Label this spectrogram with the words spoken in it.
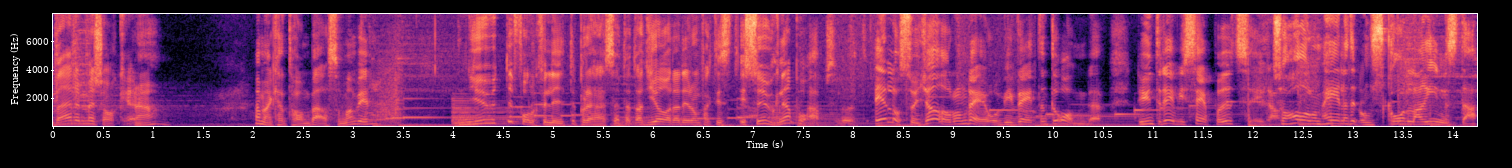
värmer saker. Ja. ja man kan ta en bärs om man vill. Njuter folk för lite på det här sättet? Att göra det de faktiskt är sugna på? Absolut. Eller så gör de det och vi vet inte om det. Det är ju inte det vi ser på utsidan. Så har de hela tiden, de scrollar Insta,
